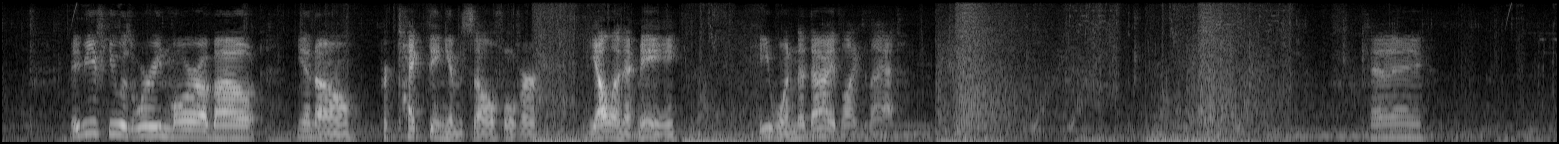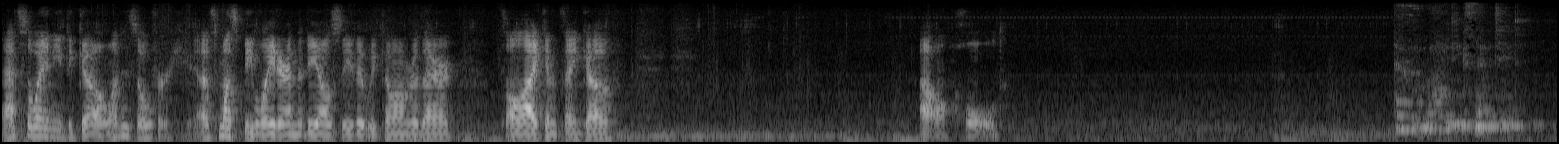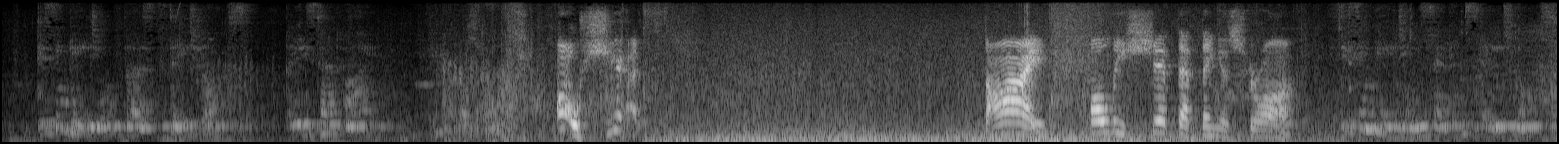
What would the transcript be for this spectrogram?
Maybe if he was worried more about, you know, protecting himself over yelling at me, he wouldn't have died like that. Okay. That's the way I need to go. What is over here? This must be later in the DLC that we come over there. That's all I can think of. Oh, hold. Override accepted. Disengaging first stage locks. Please stand by. Oh shit! Die! Holy shit, that thing is strong. Disengaging second stage locks.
